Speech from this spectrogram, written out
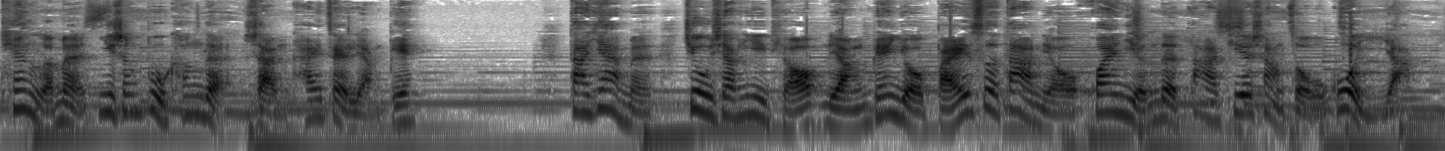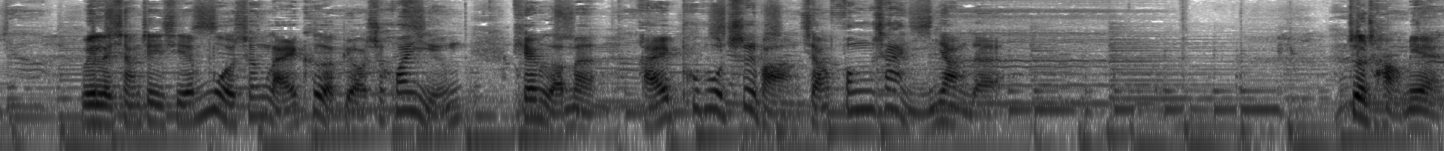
天鹅们一声不吭地闪开在两边，大雁们就像一条两边有白色大鸟欢迎的大街上走过一样。为了向这些陌生来客表示欢迎，天鹅们还扑扑翅膀，像风扇一样的。这场面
